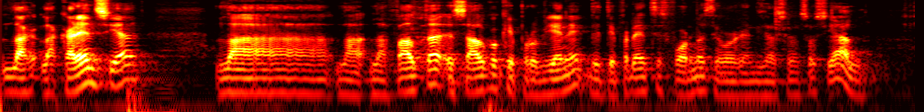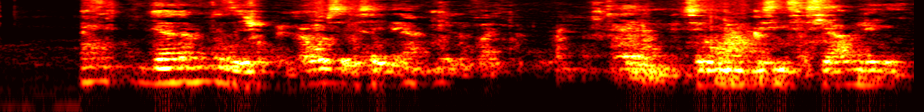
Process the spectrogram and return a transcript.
La, la carencia, la, la- la falta es algo que proviene de diferentes formas de organización social. Ya antes de Schopenhauer se ve esa idea ¿no? de la falta. El ser humano que es insaciable y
